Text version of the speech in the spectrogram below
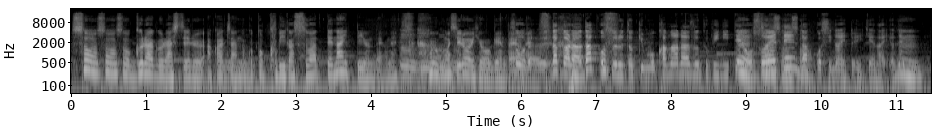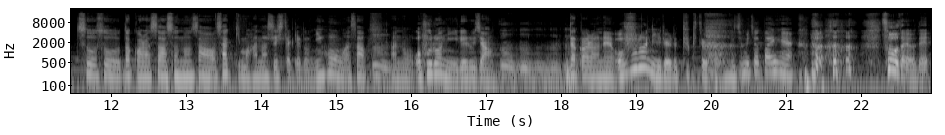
そうそうそう。グラグラしてる赤ちゃんのことを首が座ってないって言うんだよね、うんうんうんうん。面白い表現だよね。そうだよね。だから 抱っこする時も必ず首に手を添えて抱っこしないといけないよね、うん、そうそう。だからさそのささっきも話したけど日本はさ、うん。あのお風呂に入れるじゃんうんうん。うんうんうんだからねお風呂に入れる時とかめちゃめちゃ大変。そうだよね。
